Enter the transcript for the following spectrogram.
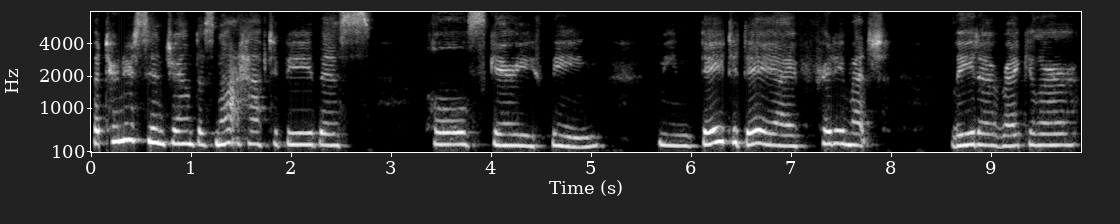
But Turner syndrome does not have to be this whole scary thing. I mean, day to day, I pretty much lead a regular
